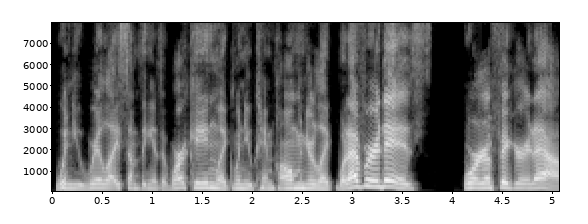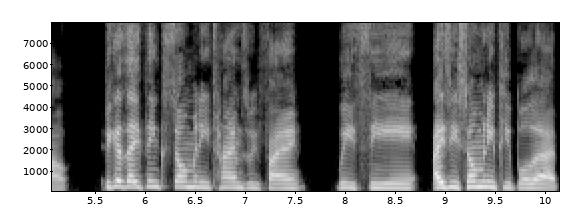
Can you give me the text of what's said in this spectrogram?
when you realize something isn't working, like when you came home and you're like, whatever it is, we're going to figure it out. Because I think so many times we find, we see, I see so many people that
